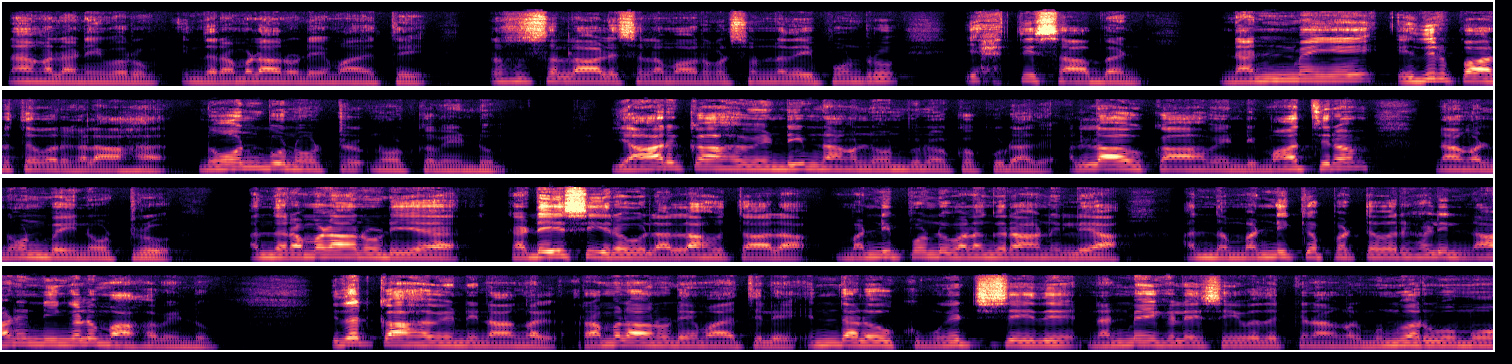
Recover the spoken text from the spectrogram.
நாங்கள் அனைவரும் இந்த ரமலானுடைய மாதத்தை ரசூசல்லா அலிஸ்லாம் அவர்கள் சொன்னதை போன்று இஹ்திசாபன் நன்மையை எதிர்பார்த்தவர்களாக நோன்பு நோற்று நோக்க வேண்டும். யாருக்காக வேண்டியும் நாங்கள் நோன்பு நோக்கக்கூடாது. அல்லாவுக்காக வேண்டி மாத்திரம் நாங்கள் நோன்பை நோற்று. அந்த ரமணானுடைய கடைசி இரவில் அல்லாஹு தாலா மன்னிப்பொண்டு வழங்குகிறான் இல்லையா? அந்த மன்னிக்கப்பட்டவர்களில் நானும் நீங்களும் ஆக வேண்டும். இதற்காக வேண்டி நாங்கள் ரமலானுடைய மாதத்திலே எந்த அளவுக்கு முயற்சி செய்து நன்மைகளை செய்வதற்கு நாங்கள் முன்வருவோமோ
